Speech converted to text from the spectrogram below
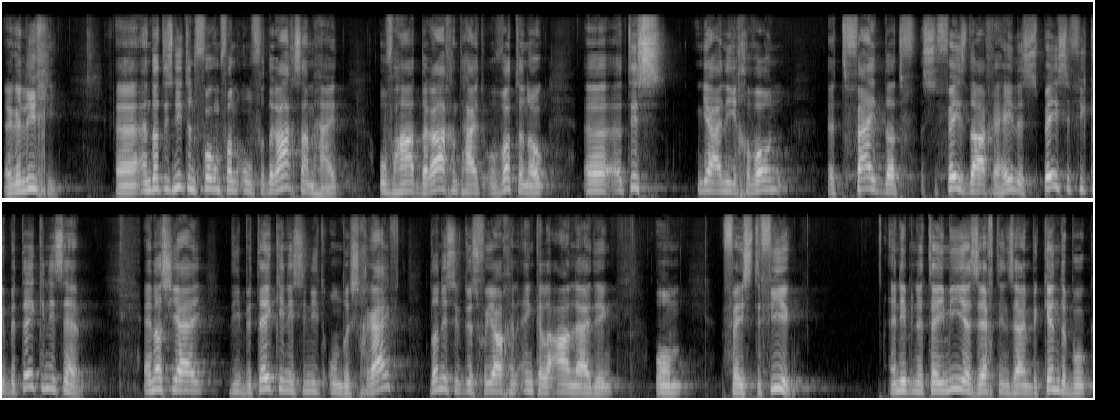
religie. Uh, en dat is niet een vorm van onverdraagzaamheid of haatdragendheid of wat dan ook. het is ja, niet gewoon het feit dat feestdagen hele specifieke betekenissen hebben. En als jij die betekenissen niet onderschrijft, dan is er dus voor jou geen enkele aanleiding om feest te vieren. En Ibn Taymiyyah zegt in zijn bekende boek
